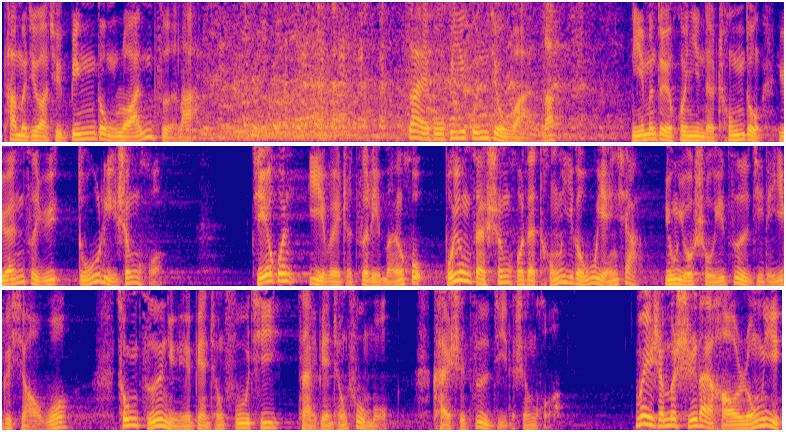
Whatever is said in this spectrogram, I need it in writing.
他们就要去冰冻卵子了。再不逼婚就晚了。你们对婚姻的冲动源自于独立生活。结婚意味着自立门户，不用再生活在同一个屋檐下，拥有属于自己的一个小窝，从子女变成夫妻，再变成父母，开始自己的生活。为什么时代好容易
